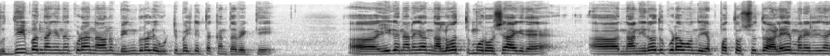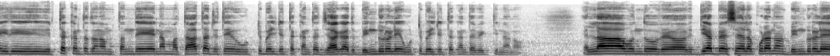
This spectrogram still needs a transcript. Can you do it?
ಬುದ್ಧಿ ಬಂದಾಗಿಂದ ಕೂಡ ನಾನು ಬೆಂಗಳೂರಲ್ಲಿ ಹುಟ್ಟಿ ಬೆಳೆದಿರ್ತಕ್ಕಂಥ ವ್ಯಕ್ತಿ. ಈಗ ನನಗೆ ನಲವತ್ತ್ಮೂರು ವರ್ಷ ಆಗಿದೆ. ನಾನಿರೋದು ಕೂಡ ಒಂದು ಎಪ್ಪತ್ತು ವರ್ಷದ ಹಳೆ ಮನೆಯಲ್ಲಿ ಇದು ಇರ್ತಕ್ಕಂಥದ್ದು ನಮ್ಮ ತಂದೆ, ನಮ್ಮ ತಾತ ಜೊತೆ ಹುಟ್ಟಿ ಬೆಳೆದಿರ್ತಕ್ಕಂಥ ಜಾಗ ಅದು. ಬೆಂಗಳೂರಲ್ಲೇ ಹುಟ್ಟಿ ಬೆಳೆದಿರ್ತಕ್ಕಂಥ ವ್ಯಕ್ತಿ ನಾನು. ಎಲ್ಲ ಒಂದು ವಿದ್ಯಾಭ್ಯಾಸ ಎಲ್ಲ ಕೂಡ ನಾನು ಬೆಂಗಳೂರಲ್ಲೇ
